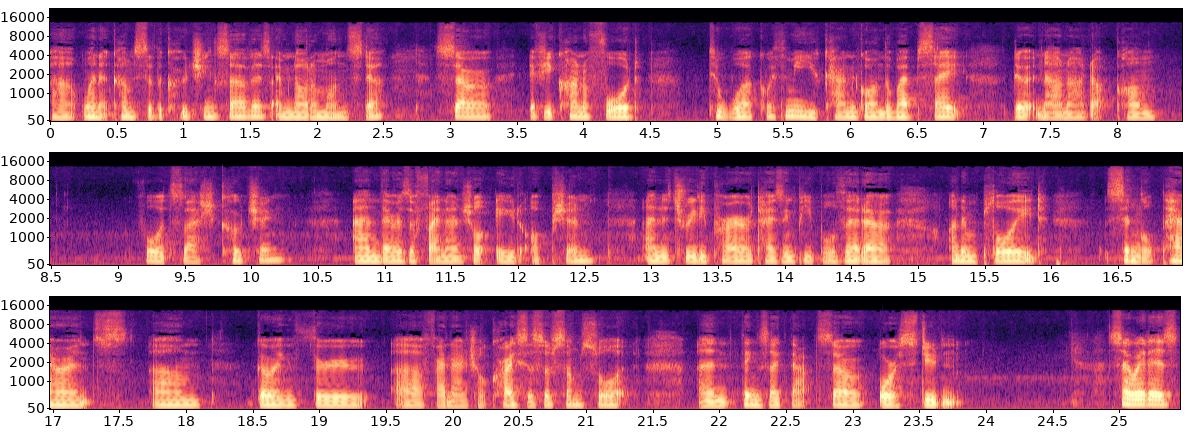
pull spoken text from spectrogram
uh, when it comes to the coaching service. I'm not a monster. So if you can't afford to work with me, you can go on the website, doitnownow.com forward slash coaching. And there is a financial aid option. And it's really prioritizing people that are unemployed, single parents, um, going through a financial crisis of some sort and things like that. So, or a student. So it is.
